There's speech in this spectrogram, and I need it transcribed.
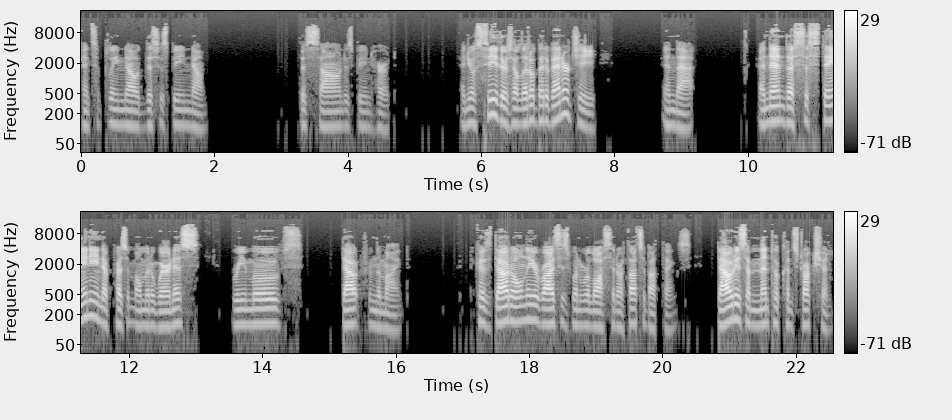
and simply know this is being known. This sound is being heard. And you'll see there's a little bit of energy in that. And then the sustaining of present moment awareness removes doubt from the mind. Because doubt only arises when we're lost in our thoughts about things. Doubt is a mental construction.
